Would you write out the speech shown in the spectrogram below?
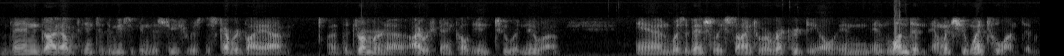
then got out into the music industry. She was discovered by a, uh, the drummer in an Irish band called In Tua Nua and was eventually signed to a record deal in, in London. And when she went to London,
